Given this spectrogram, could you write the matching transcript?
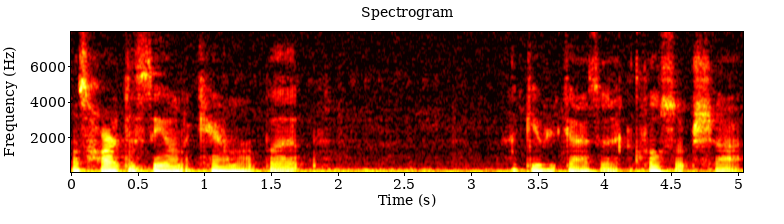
It's hard to see on the camera, but I'll give you guys a close-up shot.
